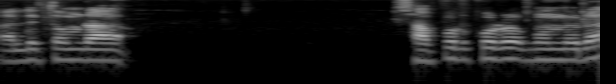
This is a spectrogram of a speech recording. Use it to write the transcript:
তাহলে তোমরা সাপোর্ট করো বন্ধুরা।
